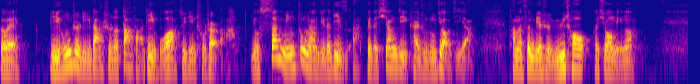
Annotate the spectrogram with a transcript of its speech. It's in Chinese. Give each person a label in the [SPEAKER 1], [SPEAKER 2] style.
[SPEAKER 1] 各位，李洪志李大师的大法帝国啊，最近出事儿了啊！有三名重量级的弟子啊，被他相继开除出教籍啊。他们分别是于超和肖明啊，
